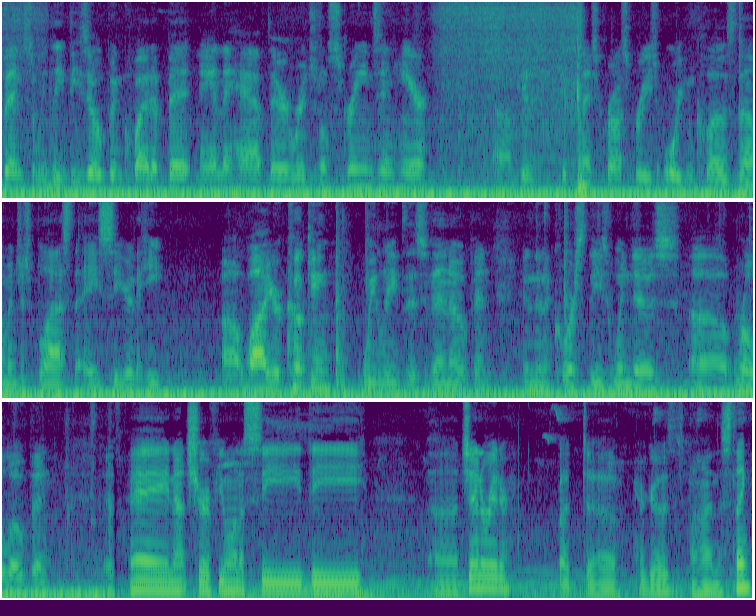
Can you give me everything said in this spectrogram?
Open. So we leave these open quite a bit and they have their original screens in here. Um, get, a, get a nice cross breeze or you can close them and just blast the AC or the heat. Uh, while you're cooking, we leave this vent open and then of course these windows uh, roll open. Hey, not sure if you want to see the uh, generator, but uh, here goes, it's behind this thing.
